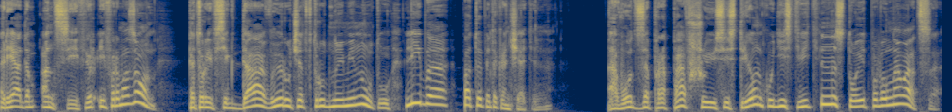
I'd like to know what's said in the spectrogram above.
рядом Анцифер и Формазон, которые всегда выручат в трудную минуту, либо потопят окончательно. А вот за пропавшую сестренку действительно стоит поволноваться,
